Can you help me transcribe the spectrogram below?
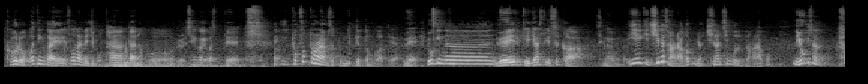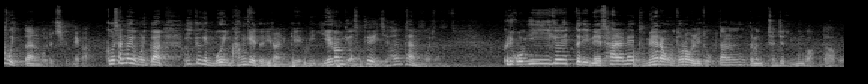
그거를 어딘가에 쏟아내지 못한다는 거를 생각해 봤을 때 이 독서 토론 하면서 좀 느꼈던 것 같아요. 왜? 여기는 왜 이렇게 얘기할 수 있을까 생각해 보니까 이 얘기 집에서 안 하거든요. 친한 친구들도 안 하고. 근데 여기서는 하고 있다는 거죠, 지금 내가. 그거 생각해 보니까 이쪽에 모인 관계들이라는 게 이해관계가 섞여 있지 않다는 거죠. 그리고 이것들이 내 삶의 부메랑으로 돌아올 리도 없다는 그런 전제도 있는 것 같기도 하고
